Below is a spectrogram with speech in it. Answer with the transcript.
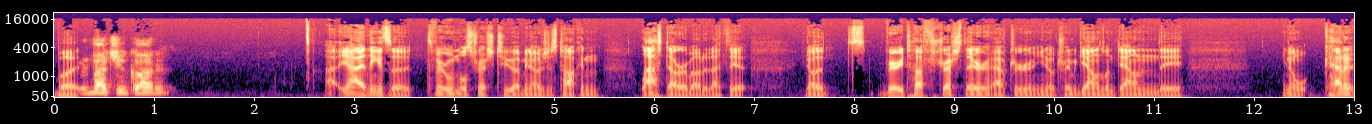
but What about you, Carter? Uh, yeah, I think it's a it's a very winnable stretch too. I mean, I was just talking last hour about it. I think you know it's a very tough stretch there after you know Trey McGowan's went down and they you know had a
